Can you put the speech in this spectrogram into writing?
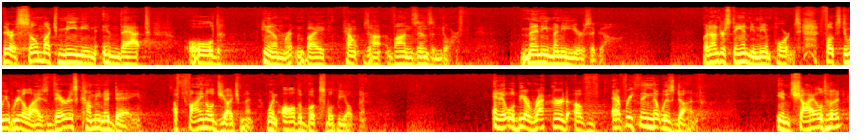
There is so much meaning in that old hymn written by Count von Zinzendorf many, many years ago. But understanding the importance. Folks, do we realize there is coming a day, a final judgment, when all the books will be open? And it will be a record of everything that was done in childhood,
